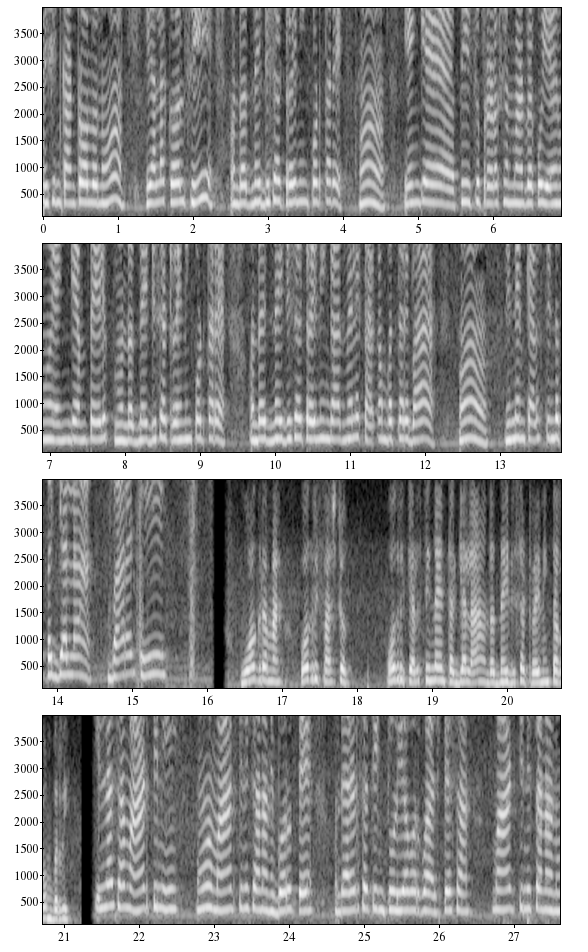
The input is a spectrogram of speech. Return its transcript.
ಮಿಷಿನ್ ಕಂಟ್ರೋಲುನು ಎಲ್ಲ ಕಲಿಸಿ ಒಂದು ಹದಿನೈದು ದಿವಸ ಟ್ರೈನಿಂಗ್ ಕೊಡ್ತಾರೆ. ಹ್ಞೂ, ಹೆಂಗೆ ಪೀಸು ಪ್ರೊಡಕ್ಷನ್ ಮಾಡಬೇಕು, ಏನು, ಹೆಂಗೆ ಅಂತ ಹೇಳಿ ಒಂದು ಹದಿನೈದು ದಿವಸ ಟ್ರೈನಿಂಗ್ ಕೊಡ್ತಾರೆ. ಒಂದು ಹದಿನೈದು ದಿವಸ ಟ್ರೈನಿಂಗ್ ಆದಮೇಲೆ ಕರ್ಕೊಂಬರ್ತಾರೆ ಬಾ. ಹ್ಞೂ, ನಿನ್ನೇನು ಕೆಲಸದಿಂದ ತೆಗ್ಯಲ್ಲ? ಬಾರಂಟಿ ಹೋಗ್ರಮ್ಮ, ಹೋಗ್ರಿ ಫಸ್ಟು ಹೋಗ್ರಿ, ಕೆಲಸದಿಂದ ಏನು ತೆಗ್ಯಲ್ಲ? ಒಂದು ಹದಿನೈದು ದಿವಸ ಟ್ರೈನಿಂಗ್ ತೊಗೊಂಬರ್ರಿ ಇಲ್ಲ ಸಾ, ಮಾಡ್ತೀನಿ. ಹ್ಞೂ, ಮಾಡ್ತೀನಿ ಸಾ ನನಗೆ ಬರುತ್ತೆ. ಒಂದು ಎರಡು ಸತಿ ಹಿಂಗೆ ತುಳಿಯೋವರೆಗೂ ಅಷ್ಟೇ ಸಾ. ಮಾಡ್ತೀನಿ ಸಾ ನಾನು.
